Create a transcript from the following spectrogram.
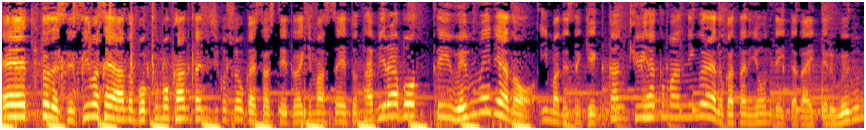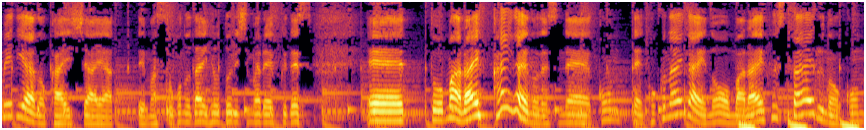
えー、っとですね、すみません、あの、僕も簡単に自己紹介させていただきます。えー、っと、旅ラボっていうウェブメディアの、今ですね、月間900万人ぐらいの方に読んでいただいているウェブメディアの会社やってます。そこの代表取締役です。えー、っと、まあ、ライフ、海外のですね、コンテンツ、国内外の、まあ、ライフスタイルのコン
